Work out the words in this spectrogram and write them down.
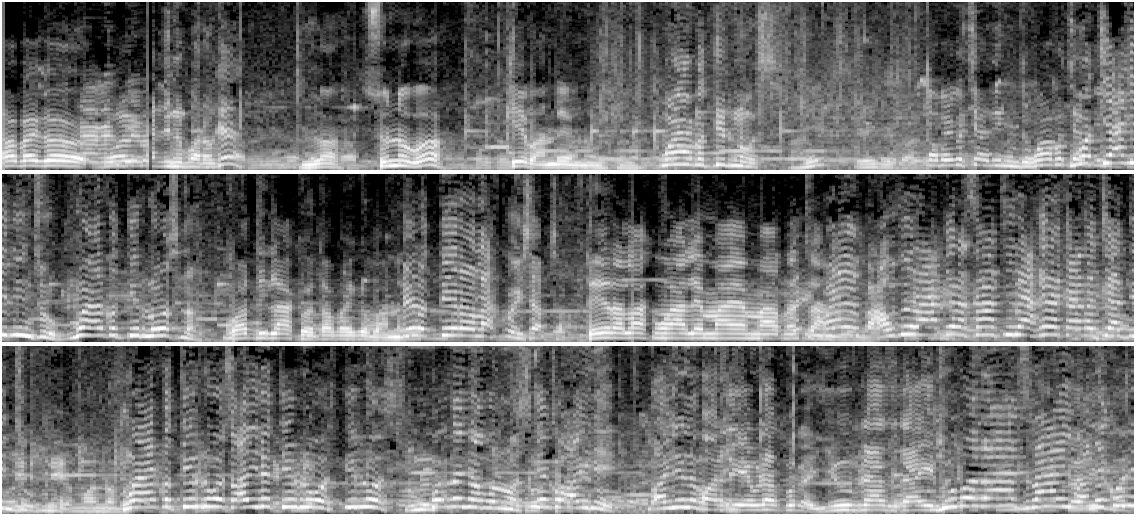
तपाईँको कागज दिनु पर्यो क्या? ल सुन्नुभयो? के भन्दै हुनुहुन्छ? उहाँहरूको तिर्नुहोस्। तपाईँको चिया दिनुहुन्छ उहाँको म च्यागी दिन्छु उहाँहरूको तिर्नुहोस् न। कति लाख हो तपाईँको भन्नु? मेरो तेह्र लाखको हिसाब छ। तेह्र लाख उहाँले माया मार्न चाहनु भाउजू राखेर साँची राखेर कागज च्यात दिन्छु? उहाँहरूको तिर्नुहोस् अहिले तिर्नुहोस् तिर्नुहोस्। बोल्दै नबोल्नुहोस् के को अहिले? अहिले नै भरे। एउटा कुरा युवराज राई युवराज राई भनेको नि?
